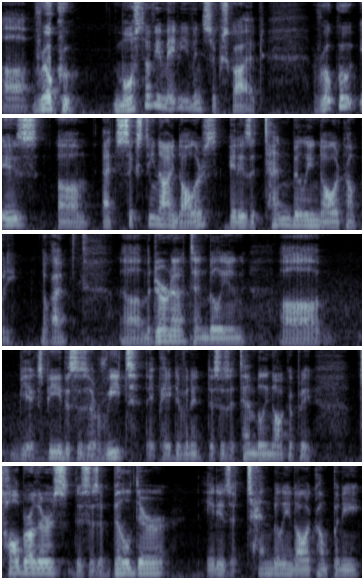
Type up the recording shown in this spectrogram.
uh, Roku. Most of you maybe even subscribed. Roku is um, at $69. It is a $10 billion company. Okay. Uh, Moderna, 10 billion. Uh, BXP, this is a REIT. They pay dividend. This is a $10 billion company. Toll Brothers, this is a builder. It is a $10 billion company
